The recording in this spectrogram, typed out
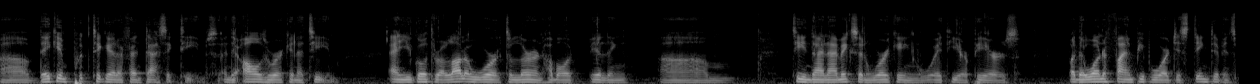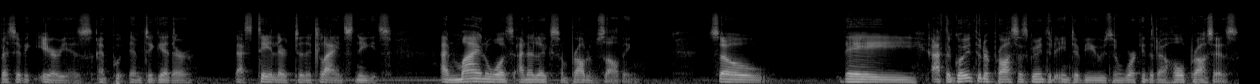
uh, they can put together fantastic teams, and they always work in a team. And you go through a lot of work to learn about building um, team dynamics and working with your peers. But they want to find people who are distinctive in specific areas and put them together that's tailored to the client's needs. And mine was analytics and problem solving. So they, after going through the process, going through the interviews and working through the whole process,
